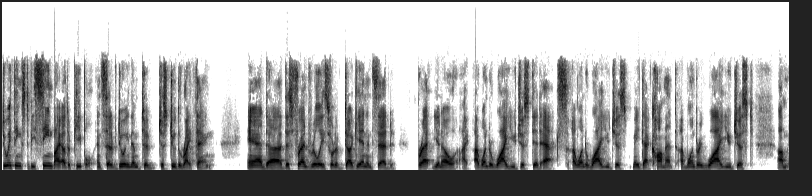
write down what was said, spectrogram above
doing things to be seen by other people instead of doing them to just do the right thing. And uh, this friend really sort of dug in and said, Brett, you know, I, I wonder why you just did X. I wonder why you just made that comment. I'm wondering why you just um,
